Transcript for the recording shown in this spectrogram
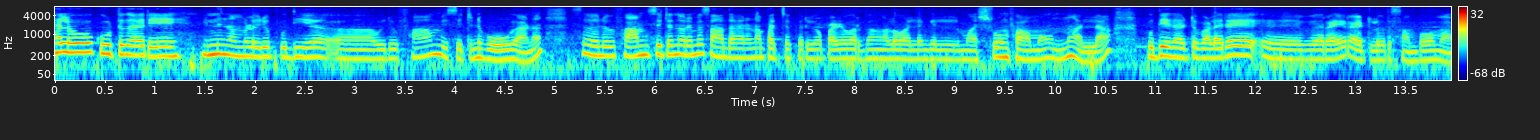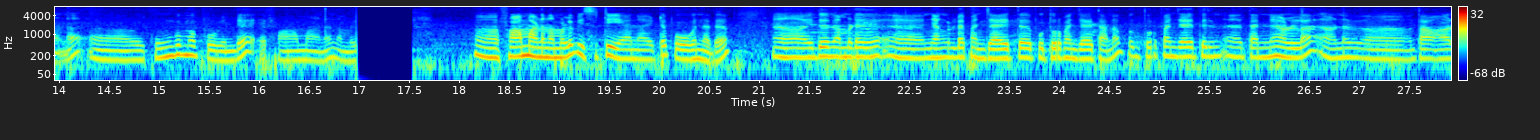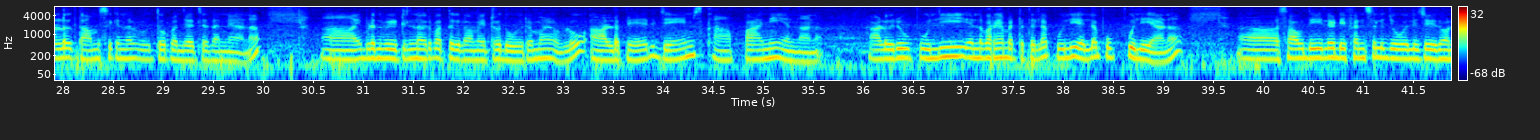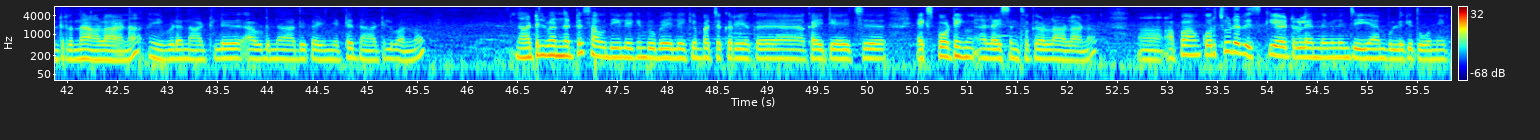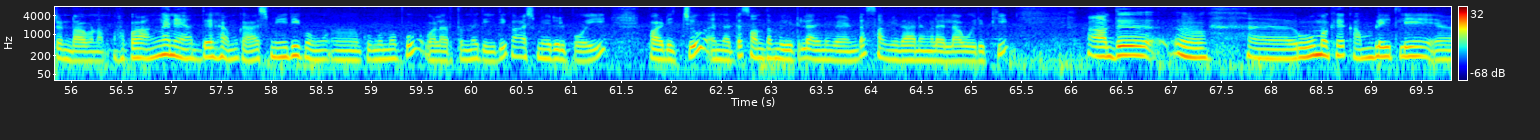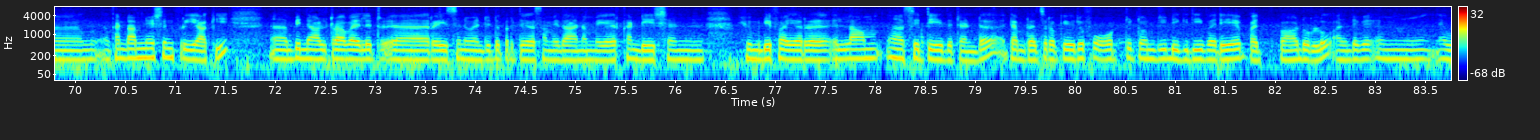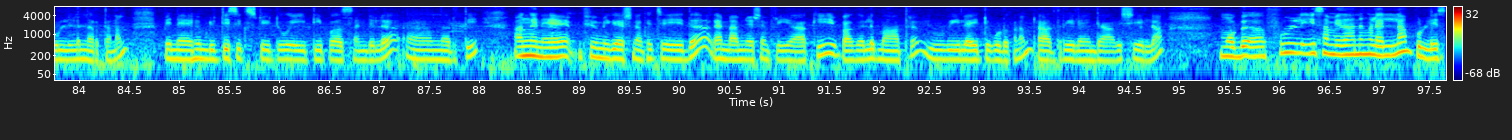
Hello കൂട്ടുകാരെ. ഇന്ന് നമ്മളൊരു പുതിയ ഒരു ഫാം വിസിറ്റിന് പോവുകയാണ്. ഒരു ഫാം വിസിറ്റ് എന്ന് പറയുമ്പോൾ സാധാരണ പച്ചക്കറിയോ പഴവർഗങ്ങളോ അല്ലെങ്കിൽ മഷ്റൂം ഫാമോ ഒന്നും അല്ല. പുതിയതായിട്ട് വളരെ റയറായിട്ടുള്ളൊരു സംഭവമാണ്. കുങ്കുമപ്പൂവിന്റെ ഫാമാണ് നമ്മൾ ഫാമാണ് നമ്മൾ വിസിറ്റ് ചെയ്യാനായിട്ട് പോകുന്നത്. ഇത് നമ്മുടെ ഞങ്ങളുടെ പഞ്ചായത്ത് പുത്തൂർ പഞ്ചായത്താണ്. പുത്തൂർ പഞ്ചായത്തിൽ തന്നെയുള്ള ആണ് ആൾ താമസിക്കുന്ന പുത്തൂർ പഞ്ചായത്തിൽ തന്നെയാണ്. ഇവിടുന്ന് വീട്ടിൽ നിന്ന് ഒരു പത്ത് കിലോമീറ്റർ ദൂരമേ ഉള്ളൂ. ആളുടെ പേര് ജെയിംസ് കാപ്പാനി എന്നാണ്. ആളൊരു പുലി എന്ന് പറയാൻ പറ്റത്തില്ല. പുലിയല്ല പുപ്പുലിയാണ്. സൗദിയിലെ ഡിഫൻസിൽ ജോലി ചെയ്തുകൊണ്ടിരുന്ന ആളാണ്. ഇവിടെ നാട്ടിൽ അവിടുന്ന് അത് കഴിഞ്ഞിട്ട് നാട്ടിൽ വന്നു. നാട്ടിൽ വന്നിട്ട് സൗദിയിലേക്കും ദുബൈയിലേക്കും പച്ചക്കറിയൊക്കെ കയറ്റി അയച്ച് എക്സ്പോർട്ടിങ് ലൈസൻസൊക്കെ ഉള്ള ആളാണ്. അപ്പോൾ കുറച്ചുകൂടെ റിസ്ക്കി ആയിട്ടുള്ള എന്തെങ്കിലും ചെയ്യാൻ പുള്ളിക്ക് തോന്നിയിട്ടുണ്ടാവണം. അപ്പോൾ അങ്ങനെ അദ്ദേഹം കാശ്മീരി കുങ്കുമപ്പൂ വളർത്തുന്ന രീതി കാശ്മീരിൽ പോയി പഠിച്ചു. എന്നിട്ട് സ്വന്തം വീട്ടിൽ അതിന് വേണ്ട സംവിധാനങ്ങളെല്ലാം ഒരുക്കി. അത് റൂമൊക്കെ കംപ്ലീറ്റ്ലി കണ്ടാമിനേഷൻ ഫ്രീ ആക്കി. പിന്നെ അൾട്രാ വയലറ്റ് റേസിന് വേണ്ടിയിട്ട് പ്രത്യേക സംവിധാനം എയർ കണ്ടീഷൻ ഹ്യൂമിഡിഫയർ എല്ലാം സെറ്റ് ചെയ്തിട്ടുണ്ട്. ടെമ്പറേച്ചറൊക്കെ ഒരു ഫോർ ടു ട്വന്റി ഡിഗ്രി വരെ പാടുള്ളൂ. അതിന്റെ ഉള്ളിൽ നിർത്തണം. പിന്നെ ഹ്യൂമിഡിറ്റി സിക്സ്റ്റി ടു എയ്റ്റി പെർസെന്റിൽ നിർത്തി. അങ്ങനെ ഫ്യൂമിഗേഷനൊക്കെ ചെയ്ത് കണ്ടാമിനേഷൻ ഫ്രീ ആക്കി. പകൽ മാത്രം യു വി ലൈറ്റ് കൊടുക്കണം. രാത്രിയിൽ അതിന്റെ ആവശ്യമില്ല. മൊബൈ ഫുൾ ഈ സംവിധാനങ്ങളെല്ലാം പുള്ളി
